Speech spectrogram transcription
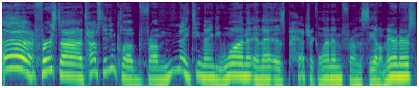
Uh, first uh, Topps Stadium Club from 1991, and that is Patrick Lennon from the Seattle Mariners.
